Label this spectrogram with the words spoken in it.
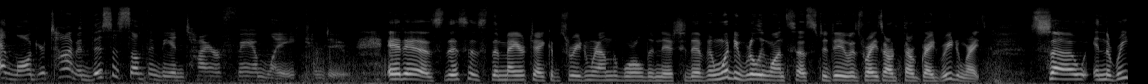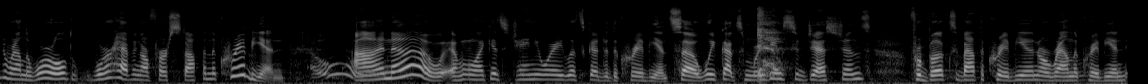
and log your time. And this is something the entire family can do. It is. This is the Mayor Jacobs Read Around the World initiative. And what he really wants us to do is raise our third grade reading rates. So, in the Read Around the World, we're having our first stop in the Caribbean. Oh. I know. And we're like, it's January, let's go to the Caribbean. So, we've got some reading suggestions for books about the Caribbean or around the Caribbean.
